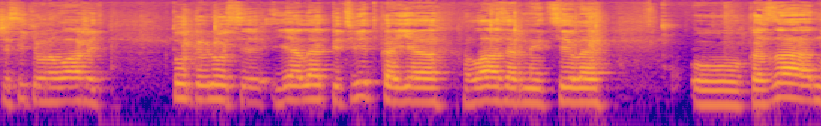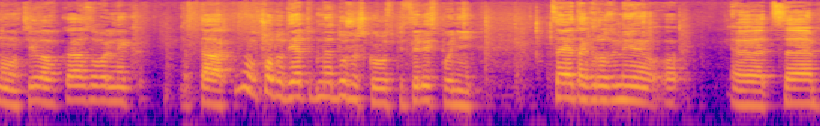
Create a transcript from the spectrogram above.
чи скільки вона важить. Тут дивлюсь, є LED підсвітка, є лазерний ціле указа, ну, цілевказувальник. Так, ну що тут, я тут не дуже скажу спеціаліст по ній. Це я так зрозумію, о, е, це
